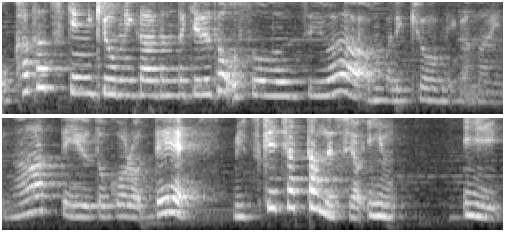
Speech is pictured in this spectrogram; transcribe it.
お片付けに興味があるんだけれどお掃除はあんまり興味がないなっていうところで見つけちゃったんですよいいいい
